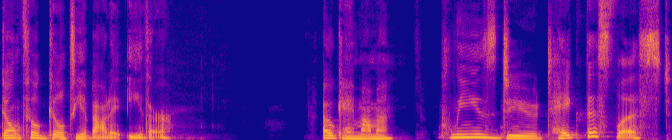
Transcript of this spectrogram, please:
don't feel guilty about it either. Okay, mama, please do take this list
